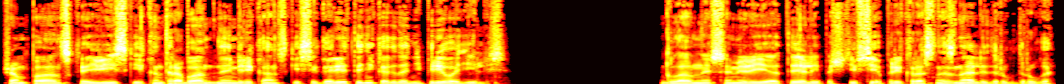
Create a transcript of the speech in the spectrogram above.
шампанское, виски и контрабандные американские сигареты никогда не переводились. Главные сомелье отелей почти все прекрасно знали друг друга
